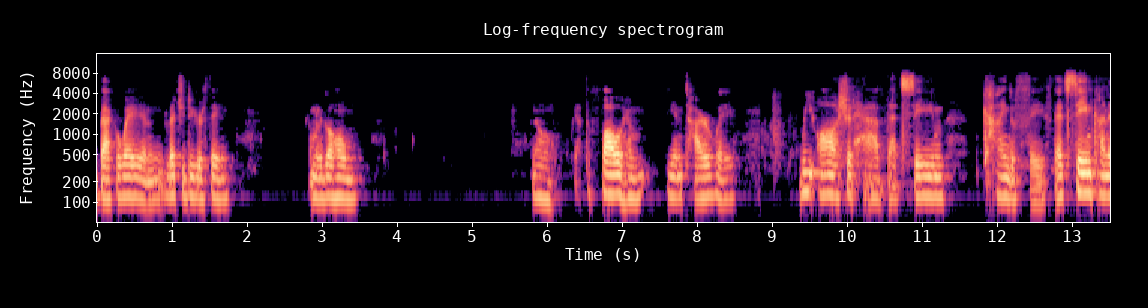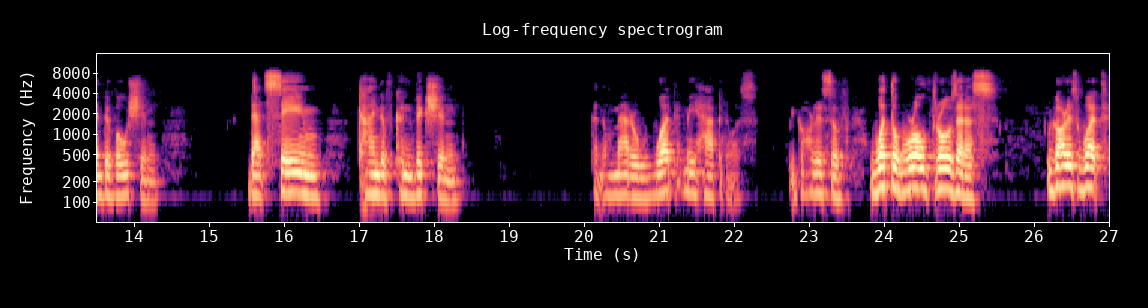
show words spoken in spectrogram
back away and let you do your thing. I'm going to go home. No, we have to follow him the entire way. We all should have that same kind of faith, that same kind of devotion, that same kind of conviction that no matter what may happen to us, regardless of what the world throws at us, regardless what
